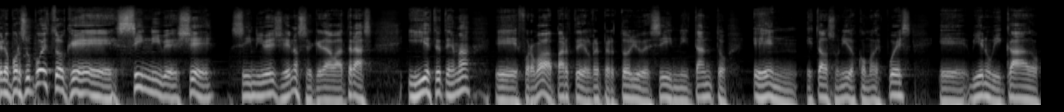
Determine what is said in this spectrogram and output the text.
Pero por supuesto que Sidney Bechet, Sidney no se quedaba atrás. Y este tema eh, formaba parte del repertorio de Sidney, tanto en Estados Unidos como después, eh, bien ubicado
